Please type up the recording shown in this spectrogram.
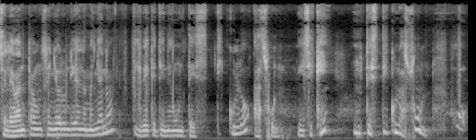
Se levanta un señor un día en la mañana y ve que tiene un testículo azul. Y dice, ¿qué? Un testículo azul. Oh,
